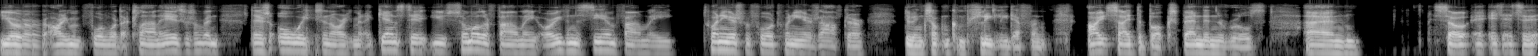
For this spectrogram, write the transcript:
your argument for what a clan is or something, there's always an argument against it. You some other family or even the same family 20 years before, 20 years after, doing something completely different, outside the book, bending the rules. Um, so it, it's a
